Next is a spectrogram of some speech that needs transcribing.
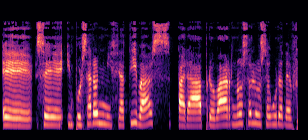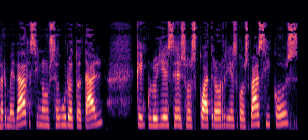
se impulsaron iniciativas para aprobar no solo un seguro de enfermedad, sino un seguro total que incluyese esos cuatro riesgos básicos.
